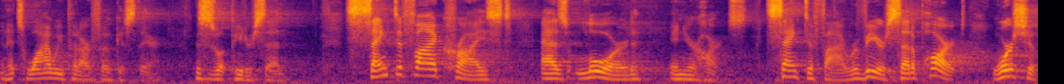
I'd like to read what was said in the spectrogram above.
and it's why we put our focus there. This is what Peter said Sanctify Christ as Lord in your hearts. Sanctify, revere, set apart, worship,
